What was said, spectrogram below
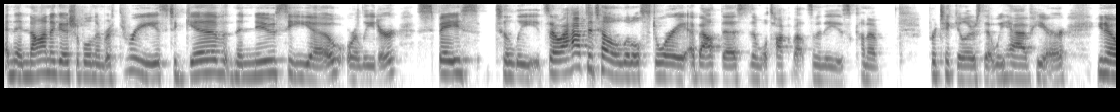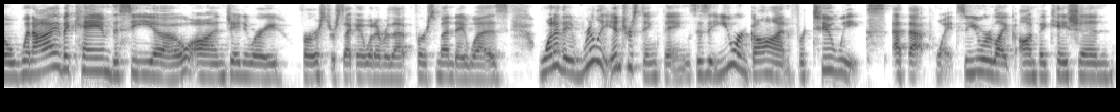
And then, non negotiable number three is to give the new CEO or leader space to lead. So, I have to tell a little story about this, and then we'll talk about some of these kind of particulars that we have here. You know, when I became the CEO on January 1st or 2nd, whatever that first Monday was, one of the really interesting things is that you were gone for two weeks at that point. So, you were like on vacation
